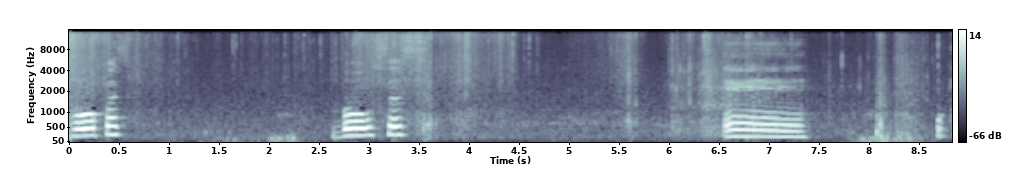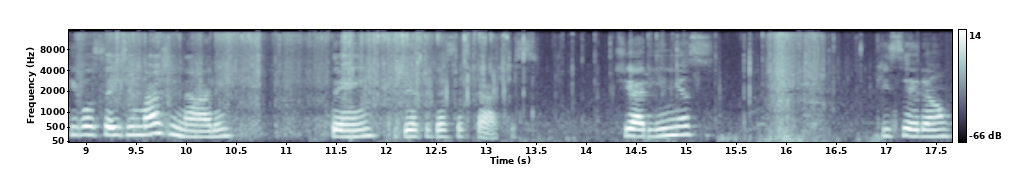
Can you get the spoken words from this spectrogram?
roupas, bolsas, é, o que vocês imaginarem tem dentro dessas caixas. Tiarinhas que serão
